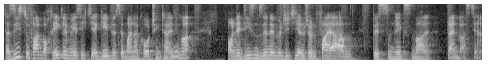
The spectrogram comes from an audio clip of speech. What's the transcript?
Da siehst du vor allem auch regelmäßig die Ergebnisse meiner Coaching-Teilnehmer. Und in diesem Sinne wünsche ich dir einen schönen Feierabend. Bis zum nächsten Mal. Dein Bastian.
